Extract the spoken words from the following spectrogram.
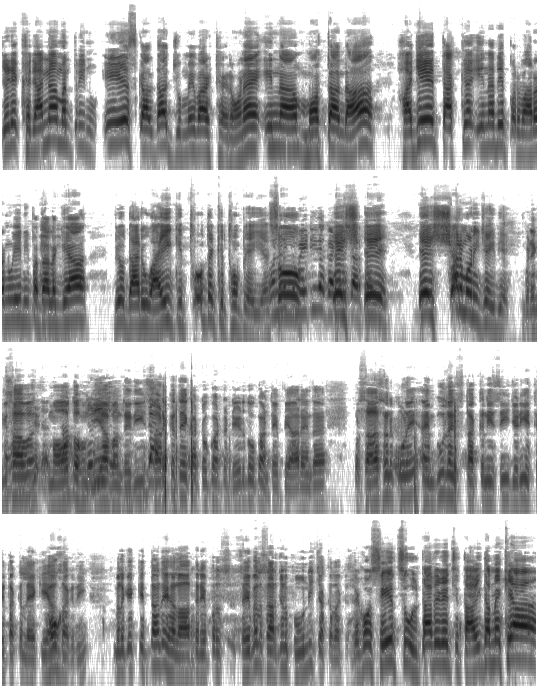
ਜਿਹੜੇ ਖਜ਼ਾਨਾ ਮੰਤਰੀ ਨੂੰ ਇਸ ਗੱਲ ਦਾ ਜ਼ਿੰਮੇਵਾਰ ਠਹਿਰਾਉਣਾ ਹੈ ਇਹਨਾਂ ਮੌਤਾਂ ਦਾ ਹਜੇ ਤੱਕ ਇਹਨਾਂ ਦੇ ਪਰਿਵਾਰਾਂ ਨੂੰ ਇਹ ਨਹੀਂ ਪਤਾ ਲੱਗਿਆ ਵੀ ਉਹ दारू ਆਈ ਕਿੱਥੋਂ ਤੇ ਕਿੱਥੋਂ ਪਈ ਹੈ ਸੋ ਦਾ ਇਹ ਇਹ ਸ਼ਰਮ ਹੋਣੀ ਚਾਹੀਦੀ ਹੈ ਵੜਿੰਗ ਸਾਹਿਬ ਮੌਤ ਹੁੰਦੀ ਆ ਬੰਦੇ ਦੀ ਸੜਕ ਤੇ ਘੱਟੋ ਘੱਟ ਡੇਢ ਦੋ ਘੰਟੇ ਪਿਆ ਰਹਿੰਦਾ ਹੈ। ਪ੍ਰਸ਼ਾਸਨ ਕੋਲੇ ਐਂਬੂਲੈਂਸ ਤੱਕ ਨਹੀਂ ਸੀ ਜਿਹੜੀ ਇੱਥੇ ਤੱਕ ਲੈ ਕੇ ਆ ਸਕਦੀ ਮਤਲਬ ਕਿ ਕਿੱਦਾਂ ਦੇ ਹਾਲਾਤ ਨੇ ਪਰ ਸਿਵਲ ਸਰਜਨ ਫੋਨ ਨਹੀਂ ਚੱਕਦਾ ਕਿਸੇ ਦਾ। ਦੇਖੋ ਸਿਹਤ ਸਹੂਲਤਾਂ ਦੇ ਵਿੱਚ ਤਾਂ ਹੀ ਤਾਂ ਮੈਂ ਕਿਹਾ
